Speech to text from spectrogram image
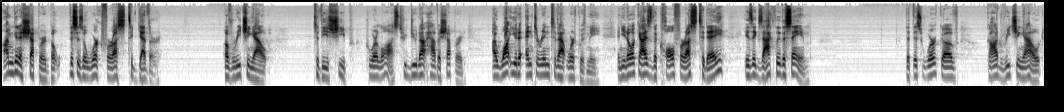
I'm going to shepherd, but this is a work for us together of reaching out to these sheep who are lost, who do not have a shepherd. I want you to enter into that work with me. And you know what, guys? The call for us today is exactly the same. That this work of God reaching out,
